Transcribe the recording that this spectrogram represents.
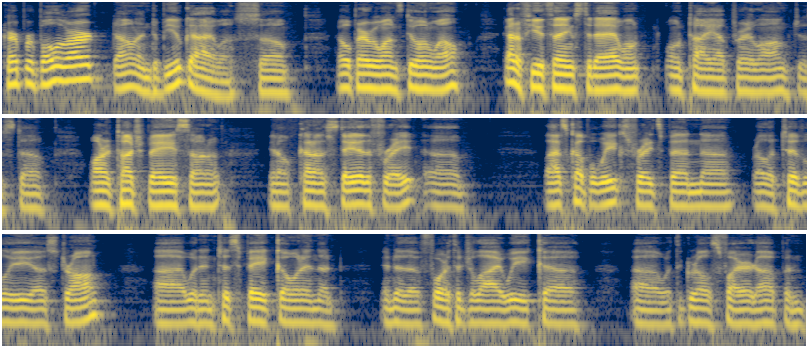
Kerper Boulevard down in Dubuque, Iowa. So I hope everyone's doing well. Got a few things today. I won't won't tie up very long. Just uh, want to touch base on a, you know, kind of state of the freight. Uh, last couple weeks, freight's been uh, relatively uh, strong. I would anticipate going in the into the Fourth of July week uh, with the grills fired up and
